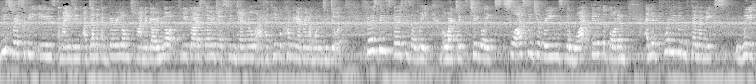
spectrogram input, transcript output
this recipe is amazing. I've done it a very long time ago, not for you guys though, just in general. I had people coming over and I wanted to do it. First things first is a leek, or actually it's two leeks, sliced into rings, the white bit at the bottom, and then put in the Thermomix with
